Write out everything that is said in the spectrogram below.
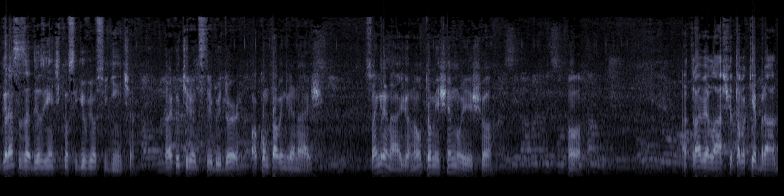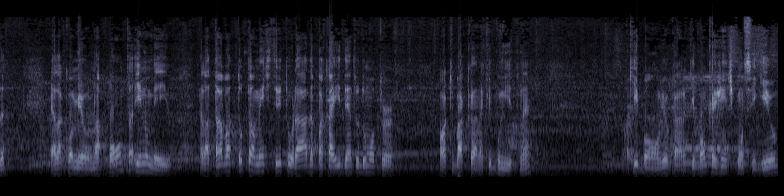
graças a Deus a gente conseguiu ver o seguinte, ó. Na hora que eu tirei o distribuidor, ó como tava a engrenagem. Só a engrenagem, ó. Não tô mexendo no eixo, ó. Ó. A trave elástica tava quebrada. Ela comeu na ponta e no meio. Ela tava totalmente triturada para cair dentro do motor. Ó que bacana, que bonito, né? Que bom, viu, cara? Que bom que a gente conseguiu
